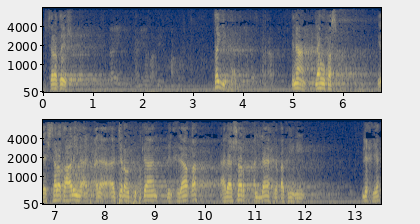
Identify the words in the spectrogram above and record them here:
اشترط إيش؟ طيب هذا. نعم له فصل. إذا اشترط عليه على أجره الدكان للحلاقة على شرط أن لا يحلق فيه لحية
